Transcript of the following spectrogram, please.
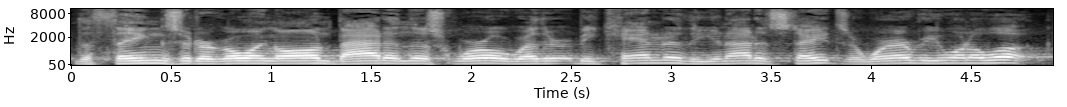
the things that are going on bad in this world, whether it be Canada, the United States, or wherever you want to look.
